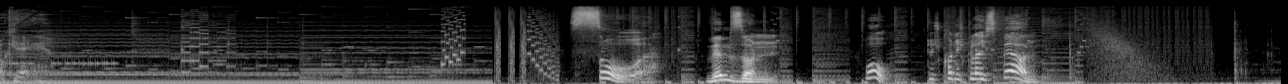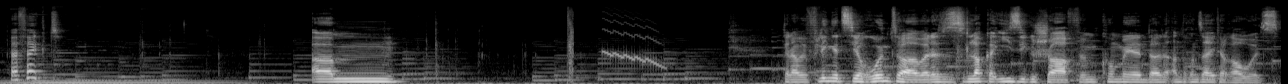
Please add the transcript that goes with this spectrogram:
Okay. So. Wimson. Wow, dich kann ich gleich sperren. Perfekt. Ähm... Genau, wir fliegen jetzt hier runter, aber das ist locker easy geschafft. Wir kommen hier an der anderen Seite raus.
